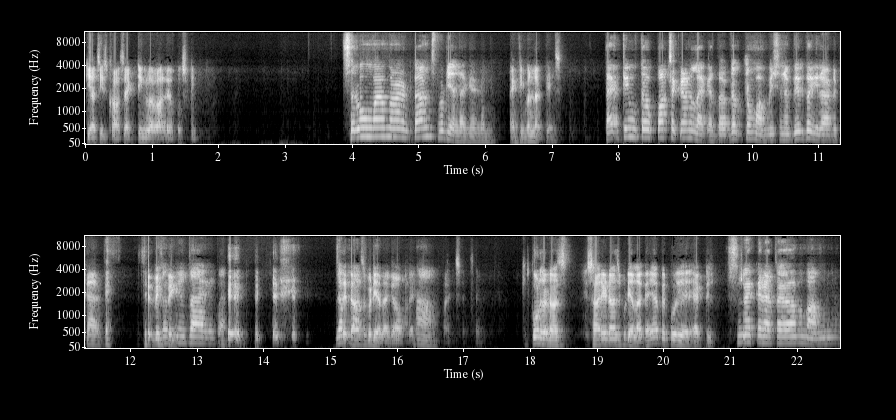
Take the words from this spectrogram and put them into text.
क्या चीज़ खास एक्टिंग लगा ले कुछ भी। शुरू में मैंने डांस बढ़िया लगेगा एक्टिंग लगते एक्टिंग तो पाँच करने लगा था जब तुम हमेशा ने बिब्बे गिराट का। जब डांस बढ़िया लगा आपने? हाँ। अच्छा अच्छा। कौन सा डांस? सारे डांस बढ़िया लगा या फिर कोई एक्ट उसने करा था हम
